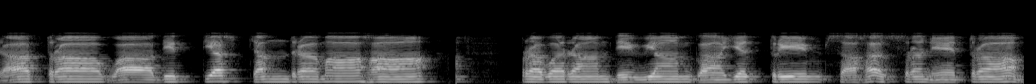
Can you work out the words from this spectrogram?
रात्रावादित्यश्चन्द्रमाः प्रवरां दिव्यां गायत्रीं सहस्रनेत्रां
